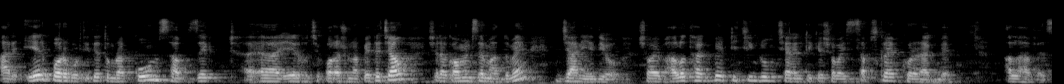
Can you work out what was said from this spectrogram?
আর এর পরবর্তীতে তোমরা কোন সাবজেক্ট এর হচ্ছে পড়াশোনা পেতে চাও, সেটা কমেন্টসের মাধ্যমে জানিয়ে দিও। সবাই ভালো থাকবে। টিচিং রুম চ্যানেলটিকে সবাই সাবস্ক্রাইব করে রাখবে। আল্লাহ হাফেজ।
